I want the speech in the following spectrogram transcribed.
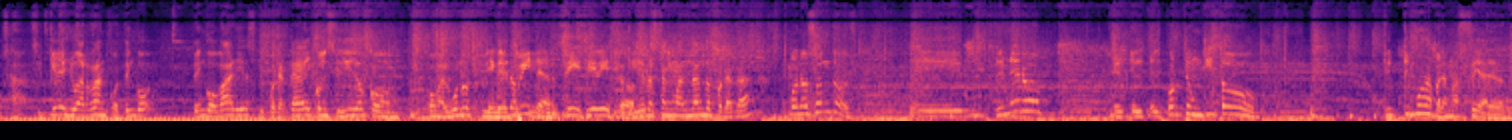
O sea, si quieres yo arranco, tengo, tengo varias y por acá he coincidido con, con algunos En el tuiteros que- Twitter, sí, sí he visto. que, que ya nos están mandando por acá. Bueno, son dos. Eh, primero, el, el- el corte honguito. ¿Qué, qué moda para más fea, de verdad?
